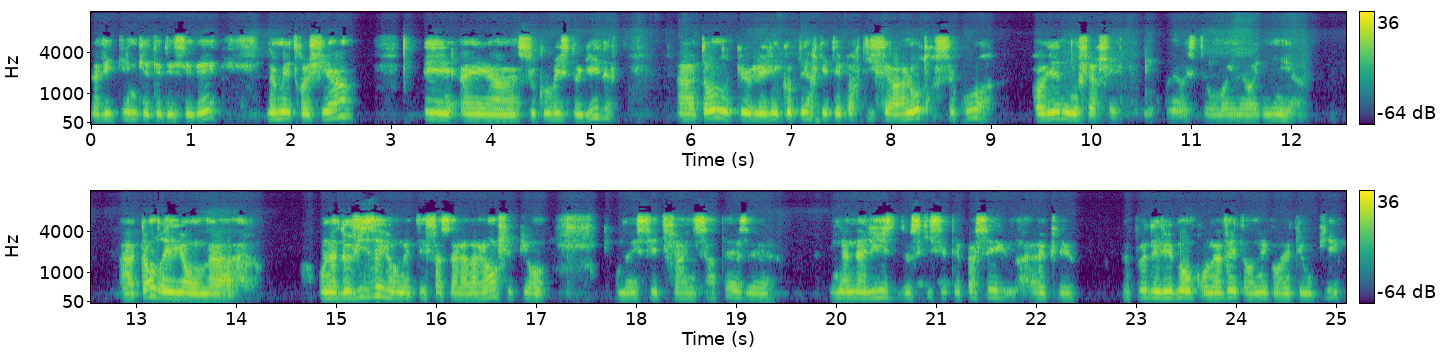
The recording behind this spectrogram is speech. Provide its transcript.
la victime qui était décédée, le maître chien et, un secouriste guide à attendre que l'hélicoptère qui était parti faire un autre secours revienne nous chercher. on est resté au moins une heure et demie euh, à attendre et on a on a devisé, on était face à l'avalanche et puis on, on, a essayé de faire une synthèse, une analyse de ce qui s'était passé avec les, le peu d'éléments qu'on avait étant donné qu'on était au pied.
